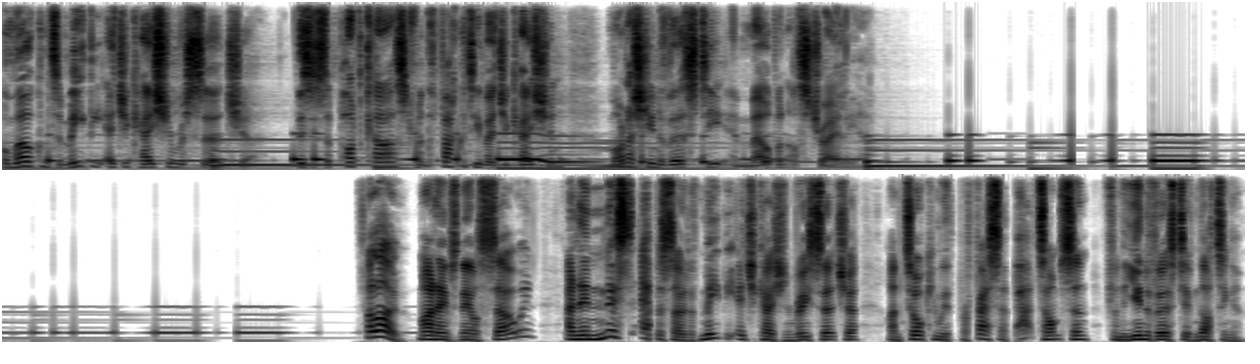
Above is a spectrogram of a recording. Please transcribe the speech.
and welcome to Meet the Education Researcher. This is a podcast from the Faculty of Education, Monash University in Melbourne, Australia. Hello, my name's Neil Selwyn, and in this episode of Meet the Education Researcher, I'm talking with Professor Pat Thomson from the University of Nottingham.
